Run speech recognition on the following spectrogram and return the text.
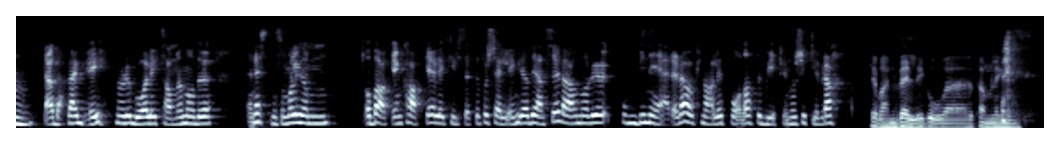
Mm. Det er derfor det er gøy, når du går litt sammen og du det er nesten som å, liksom, å bake en kake eller tilsette forskjellige ingredienser. Det er jo når du kombinerer det og knar litt på det at det blir til noe skikkelig bra. Det var en veldig god uh, sammenligning.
